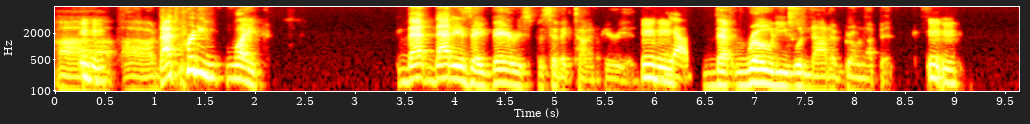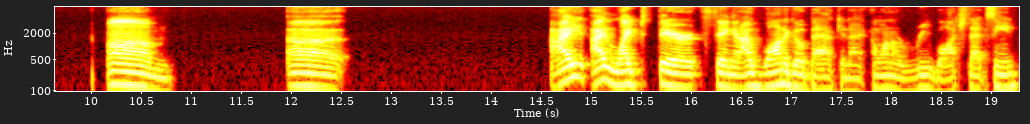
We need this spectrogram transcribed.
Uh, mm-hmm. uh, that's pretty like that. That is a very specific time period. Mm-hmm. Yeah, that Rhodey would not have grown up in. Mm-mm. Um. Uh. I I liked their thing, and I want to go back and I, I want to rewatch that scene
